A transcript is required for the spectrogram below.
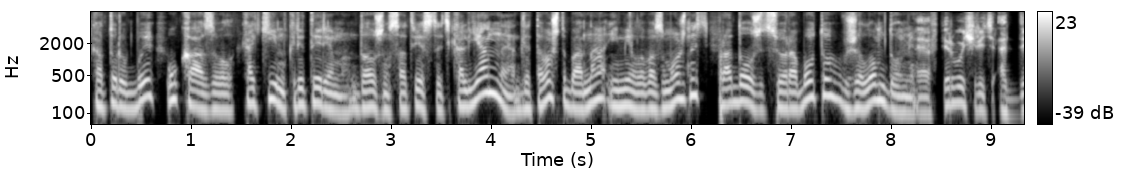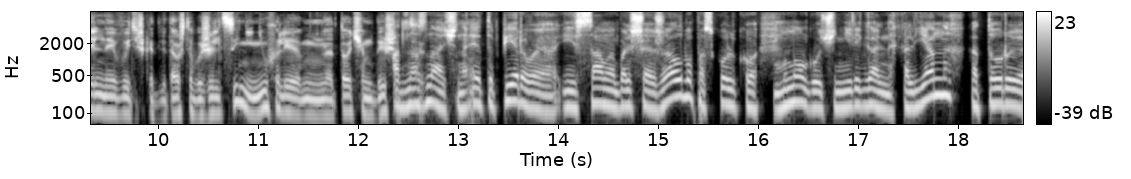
который бы указывал, каким критериям должен соответствовать кальянная для того, чтобы она имела возможность продолжить свою работу в жилом доме. В первую очередь, отдельная вытяжка для того, чтобы жильцы не нюхали то, чем дышат. Однозначно. Это первая и самая большая жалоба, поскольку много очень нелегальных кальянных, которые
